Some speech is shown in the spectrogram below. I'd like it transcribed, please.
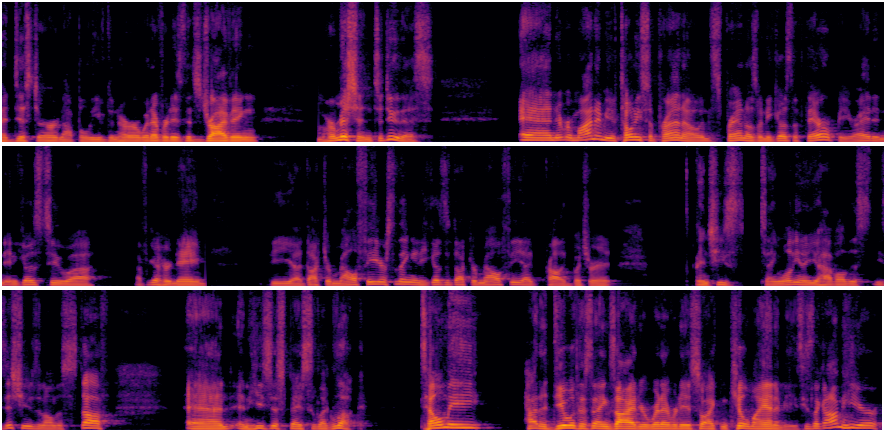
had dissed her, not believed in her, whatever it is that's driving her mission to do this. And it reminded me of Tony Soprano and Sopranos when he goes to therapy, right? And, and he goes to, uh, I forget her name, the uh, Dr. Malfi or something. And he goes to Dr. Malfi. I'd probably butcher it. and she's saying, well, you know, you have all this these issues and all this stuff, and and he's just basically like, look, tell me how to deal with this anxiety or whatever it is so I can kill my enemies. He's like, I'm here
